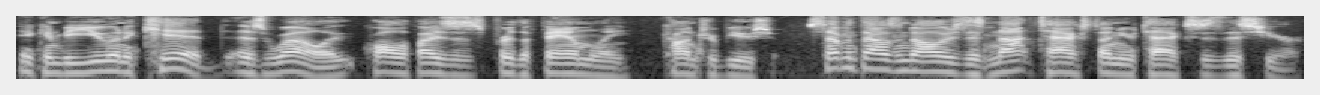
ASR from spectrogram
it can be you and a kid as well. It qualifies as for the family contribution. $7,000 is not taxed on your taxes this year.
